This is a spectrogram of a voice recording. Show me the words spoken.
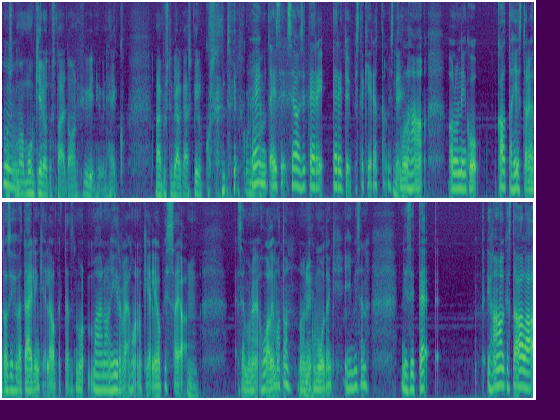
koska Mm. mun kirjoitustaito on hyvin, hyvin heikko. Mä en pysty vieläkään spilkkusen. Ei, mutta ei, se, se on sitten eri, erityyppistä kirjoittamista. Niin. Mullahan on ollut niin kuin kautta historia tosi hyvät äidinkielen opettajat. että mu- Mähän on hirveän huono kieliopissa ja. Mm. semmoinen huolimaton noin Niin. niin. kuin muutenkin ihmisenä. Niin sitten ihan oikeastaan ala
